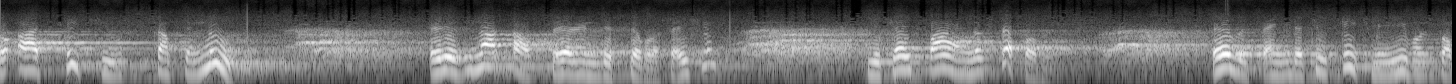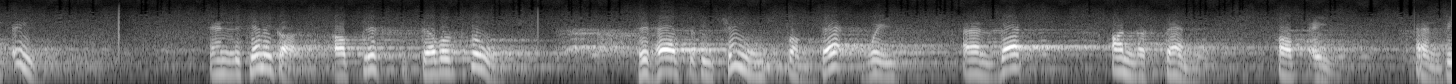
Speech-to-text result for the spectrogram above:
So I teach you something new. It is not out there in this civilization. You can't find a step of it. Everything that you teach me, even from age, in the kindergarten of this devil school, it has to be changed from that way and that understanding of A and B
